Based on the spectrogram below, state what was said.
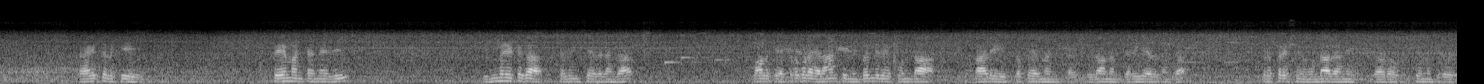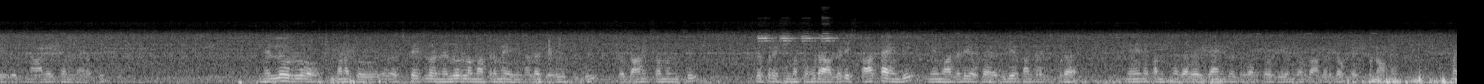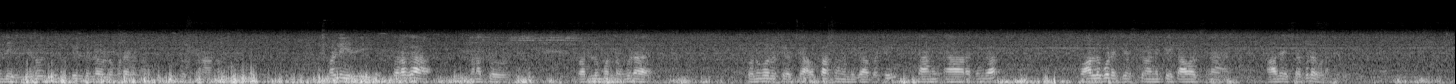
రైతులకి పేమెంట్ అనేది ఇమ్మీడియట్గా చెల్లించే విధంగా వాళ్ళకి ఎక్కడ కూడా ఎలాంటి ఇబ్బంది లేకుండా ఖాళీ ప్రొక్యూర్మెంట్ విధానం జరిగే విధంగా ప్రిపరేషన్ ఉండాలని గౌరవ ముఖ్యమంత్రి వారికి ఇచ్చిన ఆదేశం మేరకు నెల్లూరులో మనకు స్టేట్లో నెల్లూరులో మాత్రమే ఈ నెల జరుగుతుంది. సో దానికి సంబంధించి ప్రిపరేషన్ మొత్తం కూడా ఆల్రెడీ స్టార్ట్ అయింది. మేము ఆల్రెడీ ఒక వీడియో కాన్ఫరెన్స్ కూడా నేను కమిషనర్ గారు జాయింట్ కలెక్టర్ గారితో డిఎం గారితో అందరితో పెట్టుకున్నాము. మళ్ళీ ఈరోజు ఫీల్డ్ లెవెల్లో కూడా మేము త్వరగా మనకు వడ్లు మొత్తం కూడా కొనుగోలుకి వచ్చే అవకాశం ఉంది కాబట్టి దాని ఆ రకంగా వాళ్ళు కూడా చేసుకోవడానికి కావాల్సిన ఆదేశాలు కూడా ఇవ్వడం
